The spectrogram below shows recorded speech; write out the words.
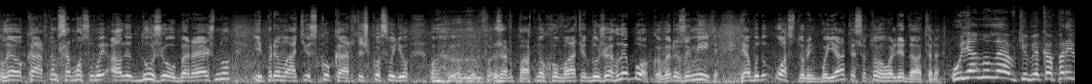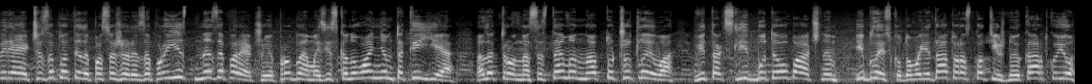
леокартом, само собою, але дуже обережно і приватівську карточку свою е, зарплатну ховати дуже глибоко. Ви розумієте? Я буду осторонь боятися того валідатора. Уляна Левків, яка перевіряє, чи заплатили пасажири за проїзд, не заперечує. Проблема зі скануванням таки є. Електронна система надто чутлива. Відтак слід бути обачним і близько до валідатора з платіжною карткою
